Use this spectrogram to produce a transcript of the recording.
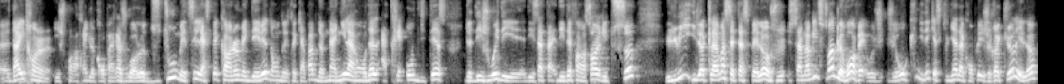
euh, d'être un, et je ne suis pas en train de le comparer à ce joueur-là du tout, mais l'aspect Connor McDavid, donc d'être capable de manier la rondelle à très haute vitesse, de déjouer des, des, défenseurs et tout ça, lui, il a clairement cet aspect-là. Ça m'arrive souvent de le voir. J'ai aucune idée qu'est-ce qu'il vient d'accomplir. Je recule et là,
